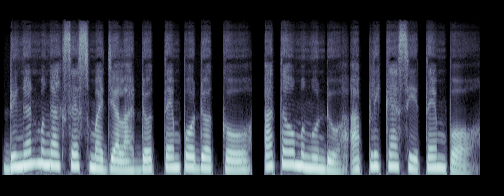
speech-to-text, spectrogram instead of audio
dengan mengakses majalah.tempo.co atau mengunduh aplikasi Tempo.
